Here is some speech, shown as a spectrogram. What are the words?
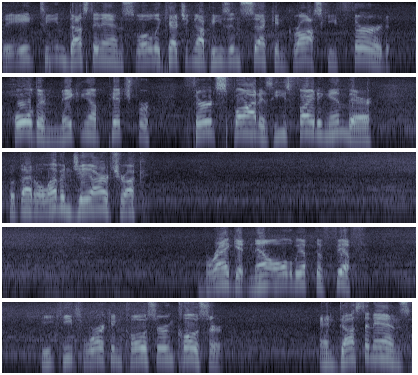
The 18, Dustin Enns, slowly catching up. He's in second. Grosky, third. Holden making a pitch for third spot as he's fighting in there with that 11 JR truck. Braggett now all the way up to fifth. He keeps working closer and closer. And Dustin Enns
